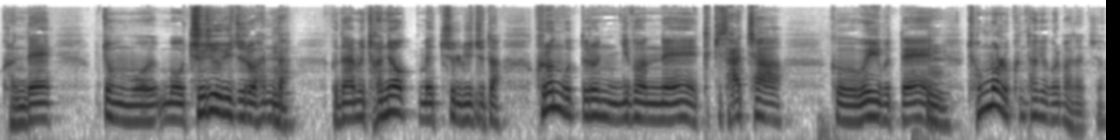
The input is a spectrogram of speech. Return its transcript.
그런데 좀 뭐뭐 주류 위주로 한다. 그 다음에 저녁 매출 위주다. 그런 곳들은 이번에 특히 4차 그 웨이브 때 음. 정말로 큰 타격을 받았죠.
